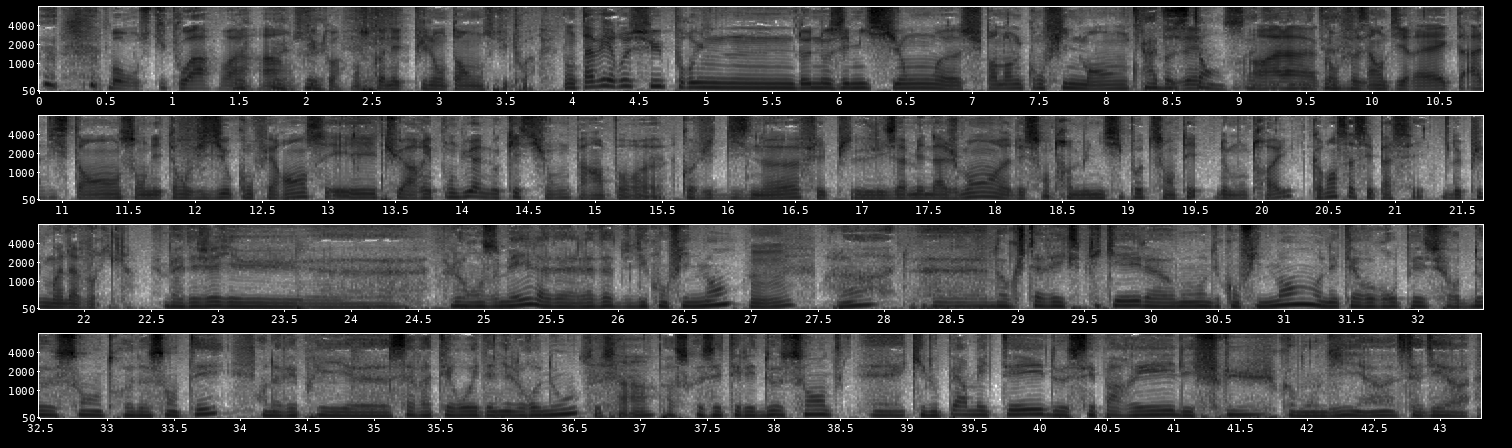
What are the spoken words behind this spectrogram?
Bon, on se tutoie, voilà, Oui, hein, oui, on se tutoie. On se connaît depuis longtemps, on se tutoie. On t'avait reçu pour une de nos émissions euh, pendant le confinement. À faisait- distance. Voilà, qu'on faisait en direct, à distance. On était en visioconférence et tu as répondu à nos questions par rapport à Covid-19 et puis les aménagements euh, des centres municipaux de santé de Montreuil. Comment ça s'est passé depuis le mois d'avril? Ben déjà, il y a eu euh, le 11 mai, la, la date du déconfinement. Mhm. Voilà. Euh, donc, je t'avais expliqué, là, au moment du confinement, on était regroupés sur deux centres de santé. On avait pris euh, Savatero et Daniel Renou. C'est ça. Parce que c'était les deux centres euh, qui nous permettaient de séparer les flux, comme on dit, hein, c'est-à-dire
